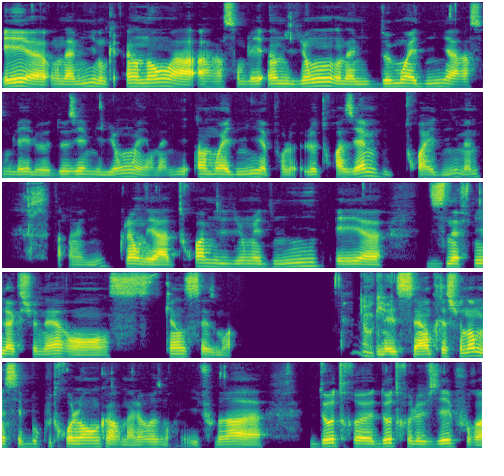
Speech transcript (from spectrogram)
Et euh, on a mis donc un an à, à rassembler un million. On a mis deux mois et demi à rassembler le deuxième million, et on a mis un mois et demi pour le, le troisième, trois et demi même, enfin un et demi. Donc là, on est à trois millions et demi et euh, 19 000 actionnaires en 15-16 mois. Ok. Mais c'est impressionnant, mais c'est beaucoup trop lent encore, malheureusement. Il faudra euh, d'autres euh, d'autres leviers pour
